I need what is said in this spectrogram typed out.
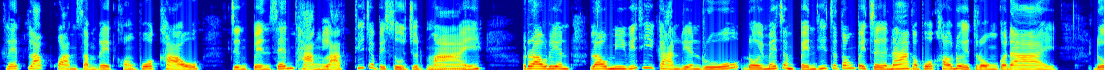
เคล็ดลับความสำเร็จของพวกเขา จึงเป็นเส้นทางลัดที่จะไปสู่จุดหมาย เราเรียนเรามีวิธีการเรียนรู้ โดยไม่จำเป็นที่จะต้องไปเจอหน้ากับพวกเขาโดยตรงก็ได้ โด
